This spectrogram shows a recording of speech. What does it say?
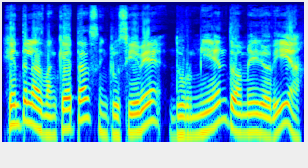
Gente en las banquetas, inclusive durmiendo a mediodía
